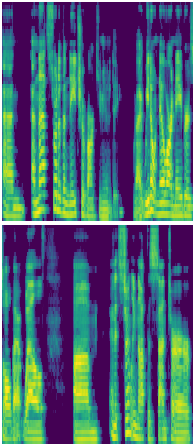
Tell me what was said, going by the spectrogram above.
and and that's sort of the nature of our community, right? We don't know our neighbors all that well. Um, and it's certainly not the center.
